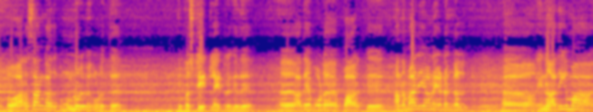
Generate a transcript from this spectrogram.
இப்போது அரசாங்கம் அதுக்கு முன்னுரிமை கொடுத்து இப்போ ஸ்ட்ரீட் லைட் இருக்குது அதே போல் பார்க்கு அந்த மாதிரியான இடங்கள் இன்னும் அதிகமாக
